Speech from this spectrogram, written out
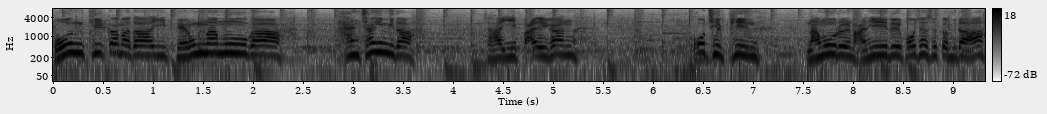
온 길가마다 이 배롱나무가 한창입니다. 자 이 빨간 꽃을 핀 나무를 많이들 보셨을 겁니다.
